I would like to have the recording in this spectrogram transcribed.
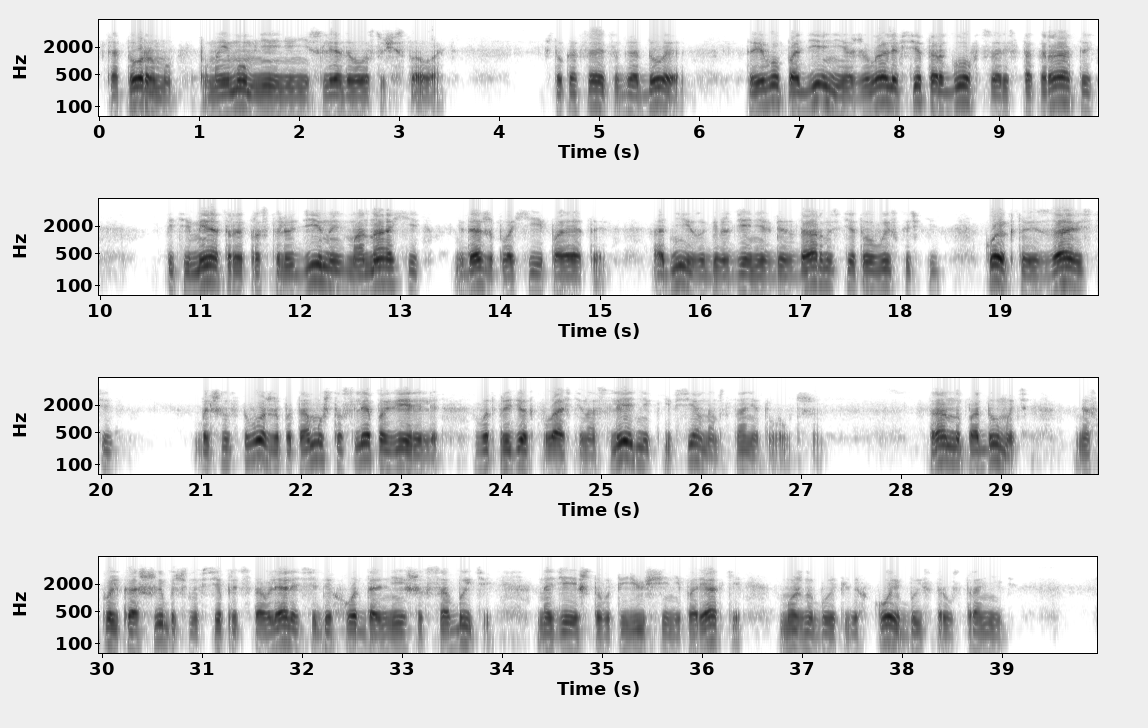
которому, по моему мнению, не следовало существовать. Что касается Гадоя, то его падение желали все торговцы, аристократы, пятиметры, простолюдины, монахи и даже плохие поэты. Одни из убеждений в бездарности этого выскочки, кое-кто из зависти, большинство же потому, что слепо верили, вот придет к власти наследник, и всем нам станет лучше. Странно подумать, насколько ошибочно все представляли себе ход дальнейших событий, надеясь, что вопиющие непорядки можно будет легко и быстро устранить.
